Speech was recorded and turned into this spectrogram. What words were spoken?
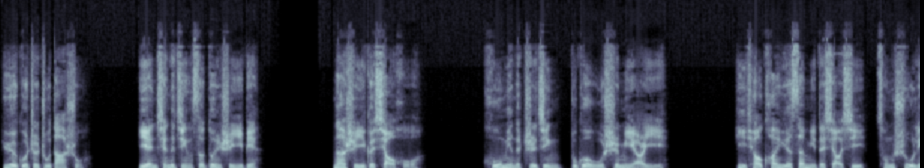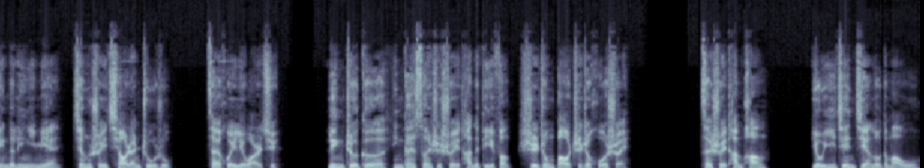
越过这株大树，眼前的景色顿时一变，那是一个小湖。湖面的直径不过五十米而已，一条宽约三米的小溪从树林的另一面将水悄然注入，再回流而去，令这个应该算是水潭的地方始终保持着活水。在水潭旁有一间简陋的茅屋，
